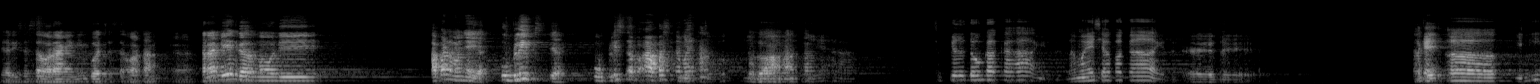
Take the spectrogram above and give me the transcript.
dari seseorang ini buat seseorang ya. karena dia nggak mau di apa namanya ya publik ya publis apa apa sih namanya Gitu. Bodo amat lah. Iya. Spill dong kakak gitu. namanya siapa kak gitu Ede. Oke eh, ini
